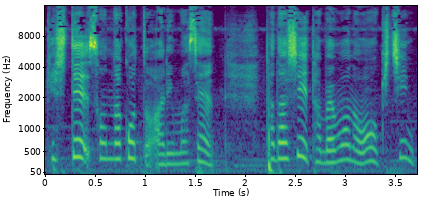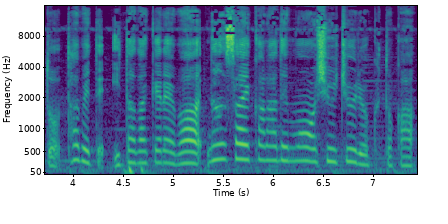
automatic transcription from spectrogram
決してそんなことありません。正しい食べ物をきちんと食べていただければ何歳からでも集中力とか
